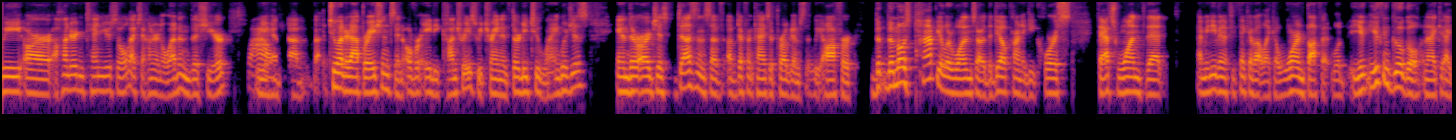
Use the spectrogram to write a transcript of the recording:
we are 110 years old, actually 111 this year. Wow. We have uh, 200 operations in over 80 countries. We train in 32 languages. And there are just dozens of, of different kinds of programs that we offer. The, the most popular ones are the Dale Carnegie course. That's one that, I mean, even if you think about like a Warren Buffett, well, you, you can Google, and I, I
